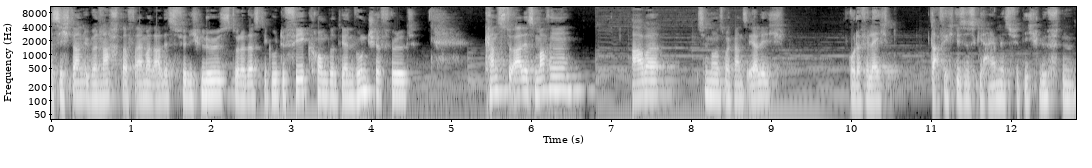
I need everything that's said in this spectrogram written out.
dass sich dann über Nacht auf einmal alles für dich löst oder dass die gute Fee kommt und dir einen Wunsch erfüllt. Kannst du alles machen, aber sind wir uns mal ganz ehrlich, oder vielleicht darf ich dieses Geheimnis für dich lüften,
